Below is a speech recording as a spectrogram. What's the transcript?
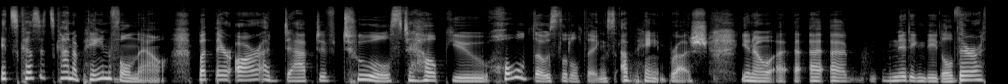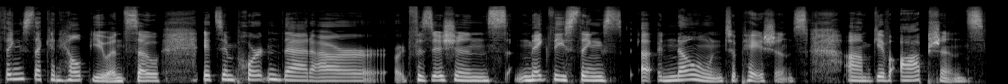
It's because it's kind of painful now. But there are adaptive tools to help you hold those little things a paintbrush, you know, a, a, a knitting needle. There are things that can help you. And so it's important that our physicians make these things uh, known to patients, um, give options.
